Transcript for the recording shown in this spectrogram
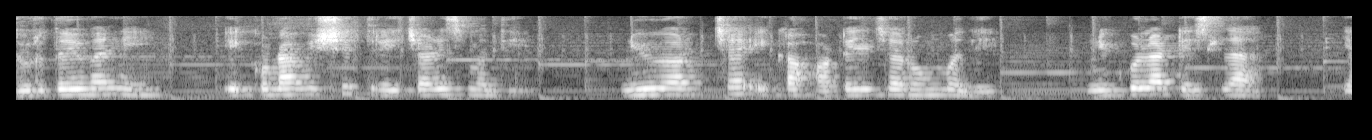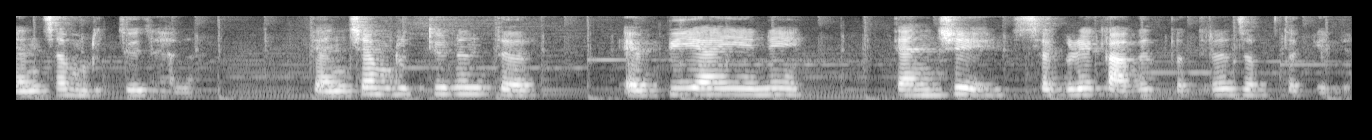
दुर्दैवाने एकोणावीसशे त्रेचाळीसमध्ये न्यूयॉर्कच्या एका हॉटेलच्या रूममध्ये निकोला टेस्ला यांचा मृत्यू झाला. त्यांच्या मृत्यूनंतर एफ बी आयने त्यांचे सगळे कागदपत्र जप्त केले.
